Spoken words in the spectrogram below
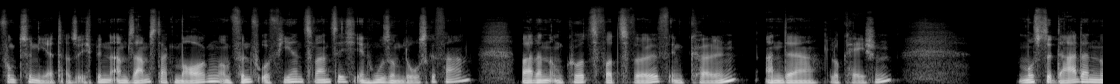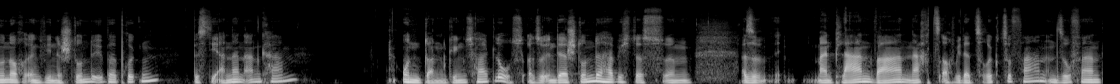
funktioniert. Also ich bin am Samstagmorgen um 5.24 Uhr in Husum losgefahren, war dann um kurz vor 12 in Köln an der Location, musste da dann nur noch irgendwie eine Stunde überbrücken, bis die anderen ankamen. Und dann ging es halt los. Also in der Stunde habe ich das, ähm, also mein Plan war, nachts auch wieder zurückzufahren. Insofern,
